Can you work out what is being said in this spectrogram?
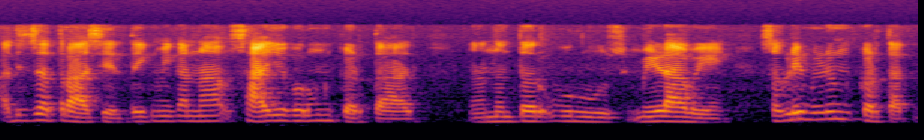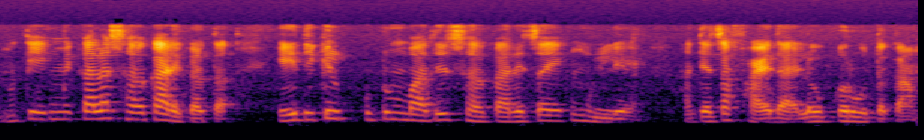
आधी जत्रा असेल तर एकमेकांना सहाय्य करून करतात. नंतर उरुस मेळावे सगळे मिळून करतात. मग ते एकमेकाला सहकार्य करतात. हे देखील कुटुंबातील सहकार्याचा एक मूल्य आहे आणि त्याचा फायदा आहे. लवकर होतं काम.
